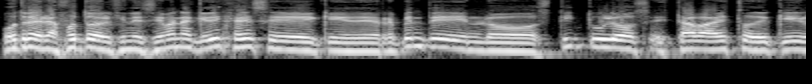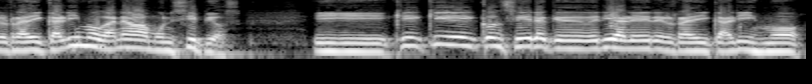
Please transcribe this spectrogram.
Otra de las fotos del fin de semana que deja es eh, que de repente en los títulos estaba esto de que el radicalismo ganaba municipios. ¿Y qué, considera que debería leer el radicalismo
